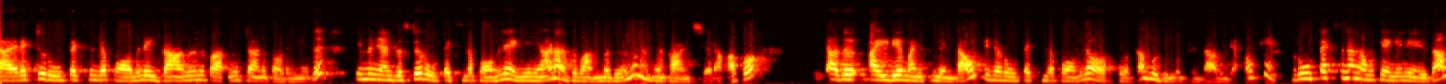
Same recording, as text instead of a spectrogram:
ഡയറക്റ്റ് റൂട്ട് എക്സിന്റെ ഫോർമുല ഇതാണെന്ന് പറഞ്ഞിട്ടാണ് തുടങ്ങിയത്. ഇന്ന് ഞാൻ ജസ്റ്റ് റൂട്ട് എക്സിന്റെ ഫോർമുല എങ്ങനെയാണ് അത് വന്നത് എന്ന് ഞാൻ കാണിച്ചു തരാം. അപ്പോൾ അത് ഐഡിയ മനസ്സിലുണ്ടാവും. പിന്നെ റൂട്ട് എക്സിന്റെ ഫോർമുല ഓർത്ത് വെക്കാൻ ബുദ്ധിമുട്ടുണ്ടാവില്ല. ഓക്കെ റൂട്ട് എക്സിനെ നമുക്ക് എങ്ങനെ എഴുതാം?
